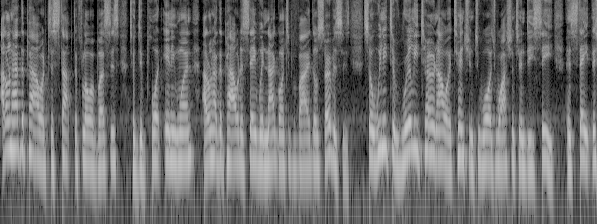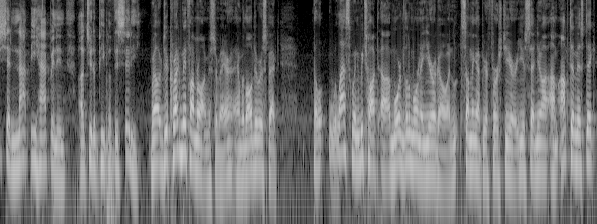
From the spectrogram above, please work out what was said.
I don't have the power to stop the flow of buses, to deport anyone. I don't have the power to say we're not going to provide those services. So we need to really turn our attention towards Washington, D.C. and state this should not be happening uh, to the people of this city. Well, correct me if I'm wrong, Mr. Mayor, and with all due respect, the last when we talked uh, more, a little more than a year ago, and summing up your first year, you said, you know, I'm optimistic.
